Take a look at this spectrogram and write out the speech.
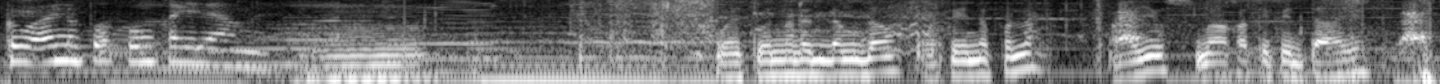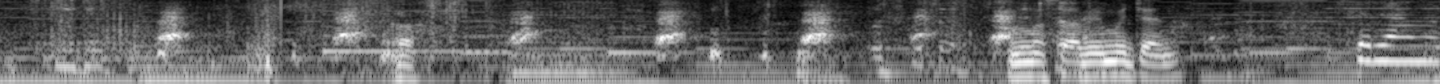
Kung ano po pong kailangan. Mm. Wait, 100 lang daw. Okay na pala. Ayos, makakatipid tayo. Oh. Ano masabi mo dyan? Salamat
